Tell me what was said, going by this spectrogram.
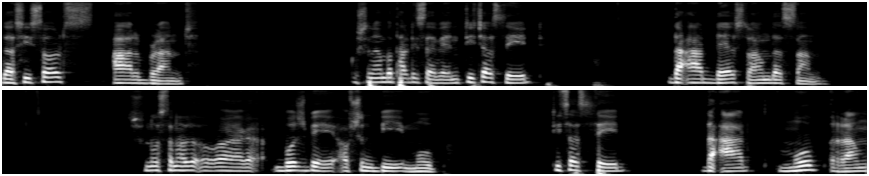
The scissors are blunt question number thirty seven, teacher set the earth dash round the sun. শূন্য স্থানে বসবে option B, move. Teacher set the earth move round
